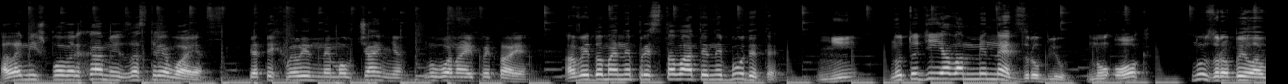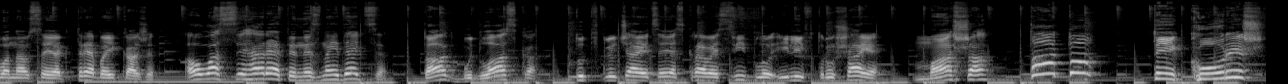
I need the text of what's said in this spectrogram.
але між поверхами застряває. П'ятихвилинне мовчання, ну вона і питає: А ви до мене приставати не будете? Ні. Ну тоді я вам мінет зроблю. Ну ок. Ну, зробила вона все як треба і каже: А у вас сигарети не знайдеться? Так, будь ласка. Тут включається яскраве світло і ліфт рушає. Маша? Тато? Ти куриш?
